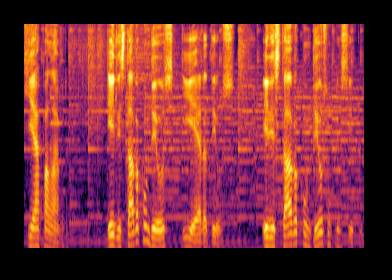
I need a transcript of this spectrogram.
que é a palavra. Ele estava com Deus e era Deus. Ele estava com Deus no princípio.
